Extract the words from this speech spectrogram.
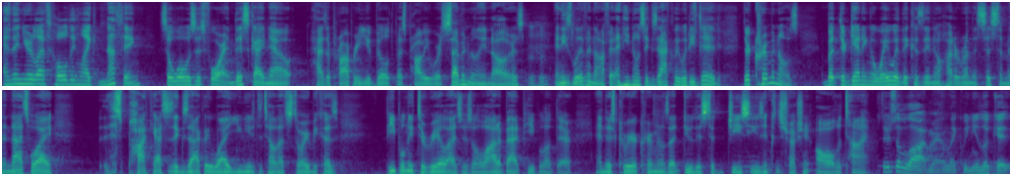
And then you're left holding like nothing. So what was this for? And this guy now has a property you built that's probably worth $7 million Mm-hmm. and he's living off it and he knows exactly what he did. They're criminals, but they're getting away with it because they know how to run the system. And that's why this podcast is exactly why you needed to tell that story because People need to realize there's a lot of bad people out there, and there's career criminals that do this to GCs and construction all the time. There's a lot, man. Like when you look at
